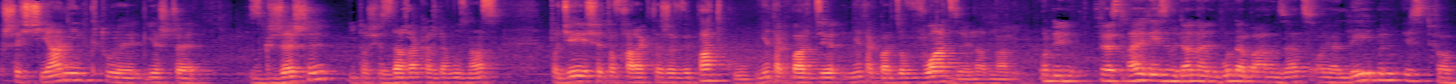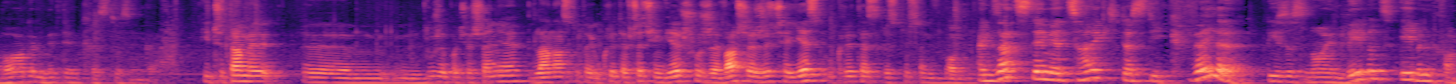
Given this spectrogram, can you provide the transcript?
chrześcijanin, który jeszcze zgrzeszy, i to się zdarza każdemu z nas, to dzieje się to w charakterze wypadku, nie tak, bardziej, nie tak bardzo władzy nad nami. Und in Vers 3 lesen wir dann einen wunderbaren Satz: Euer Leben ist verborgen mit dem Christus in Gott. I czytamy duże pocieszenie dla nas tutaj ukryte w trzecim wierszu, że wasze życie jest ukryte z Chrystusem w Bogu. Ein Satz, der mir zeigt, dass die Quelle dieses neuen Lebens eben von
